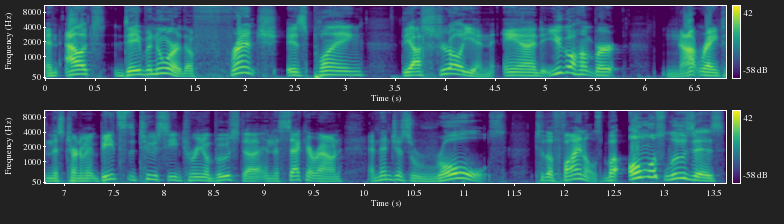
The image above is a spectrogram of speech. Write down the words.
and Alex de Minaur. The French is playing the Australian, and Hugo Humbert, not ranked in this tournament, beats the two seed Carreño Busta in the second round, and then just rolls to the finals, but almost loses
